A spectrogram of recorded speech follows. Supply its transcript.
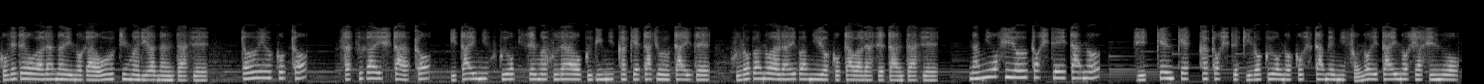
これで終わらないのが大内マリアなんだぜ。どういうこと？殺害した後、遺体に服を着せマフラーを首にかけた状態で、風呂場の洗い場に横たわらせたんだぜ。何をしようとしていたの？実験結果として記録を残すためにその遺体の写真を、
